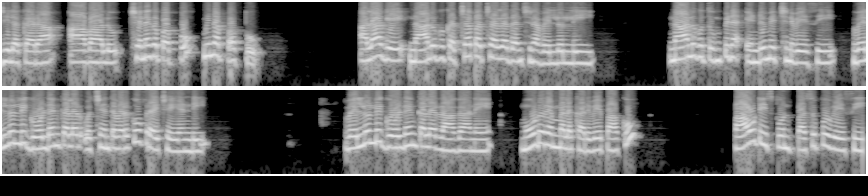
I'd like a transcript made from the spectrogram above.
జీలకర్ర ఆవాలు శనగపప్పు మినప్పప్పు. అలాగే నాలుగు కచ్చాపచ్చాగా దంచిన వెల్లుల్లి నాలుగు తుంపిన ఎండుమిర్చిని వేసి వెల్లుల్లి గోల్డెన్ కలర్ వచ్చేంత వరకు ఫ్రై చేయండి. వెల్లుల్లి గోల్డెన్ కలర్ రాగానే మూడు రెమ్మల కరివేపాకు పావు టీ స్పూన్ పసుపు వేసి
